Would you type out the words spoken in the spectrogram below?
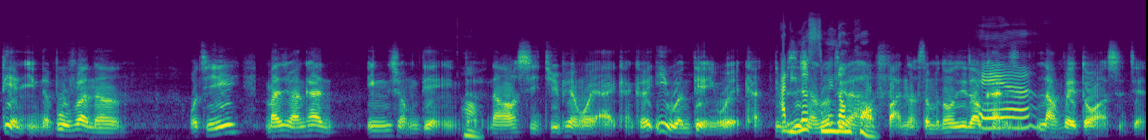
电影的部分呢，我其实蛮喜欢看。英雄电影的，然后喜剧片我也爱看，可是译文电影我也看。你不是想说这个好烦哦，什么东西都要看，浪费多少时间？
